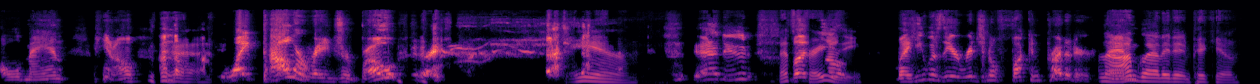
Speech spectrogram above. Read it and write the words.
old man. You know, I'm the fucking white Power Ranger, bro. Damn, yeah, dude. that's But, so, crazy. But he was the original fucking predator. no, and- I'm glad they didn't pick him.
